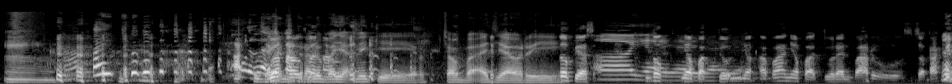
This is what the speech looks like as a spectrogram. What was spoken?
Hmm. Apa itu? Gue tahu terlalu banyak mikir. Coba aja Ori. Itu biasa oh, iya, untuk iya, nyoba iya, du, iya. apa nyoba durian baru. Kakek.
